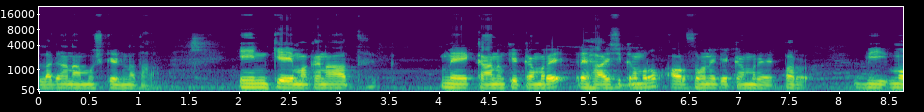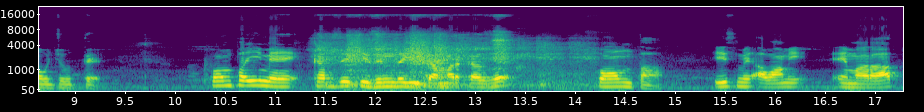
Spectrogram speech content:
लगाना मुश्किल न था। इनके मकानात में कानों के कमरे, रिहायशी कमरों और सोने के कमरे पर भी मौजूद थे। पोम्पई में कब्ज़े की ज़िंदगी का मरकज़ फोम था। इसमें अवामी इमारत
